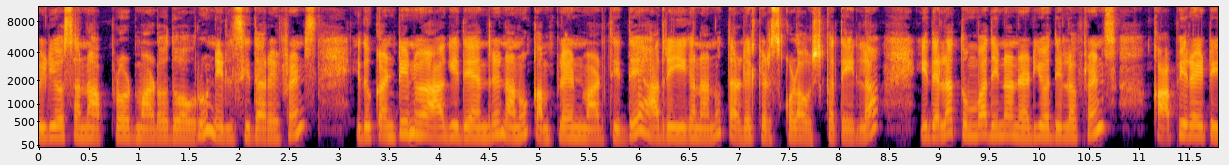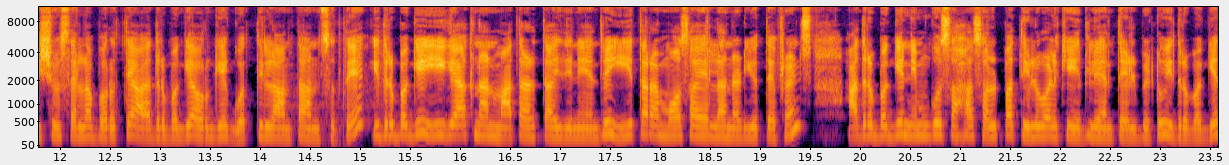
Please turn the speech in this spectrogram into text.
ವಿಡಿಯೋಸನ್ನು ಅಪ್ಲೋಡ್ ಮಾಡೋದು ಅವರು ನಿಲ್ಲಿಸಿದ್ದಾರೆ ಫ್ರೆಂಡ್ಸ್ ಇದು ಕಂಟಿನ್ಯೂ ಆಗಿದೆ ಅಂದರೆ ನಾನು ಕಂಪ್ಲೇಂಟ್ ಮಾಡ್ತಿದ್ದೆ, ಆದರೆ ಈಗ ನಾನು ತಲೆ ಕೆಡಿಸ್ಕೊಳ್ಳೋ ಅವಶ್ಯಕತೆ ಇಲ್ಲ. ಇದೆಲ್ಲ ತುಂಬ ದಿನ ನಡೆಯೋದಿಲ್ಲ ಫ್ರೆಂಡ್ಸ್ ಕಾಪಿರೈಟ್ ಇಶ್ಯೂಸ್ ಎಲ್ಲ ಬರುತ್ತೆ, ಅದ್ರ ಬಗ್ಗೆ ಅವ್ರಿಗೆ ಗೊತ್ತಿಲ್ಲ ಅಂತ ಅನಿಸುತ್ತೆ. ಇದ್ರ ಬಗ್ಗೆ ಈಗ ಯಾಕೆ ನಾನು ಮಾತಾಡ್ತಾ ಇದ್ದೀನಿ ಅಂದರೆ ಈ ಥರ ಮೋಸ ಎಲ್ಲ ನಡೆಯುತ್ತೆ ಫ್ರೆಂಡ್ಸ್ ಅದ್ರ ಬಗ್ಗೆ ನಿಮಗೂ ಸಹ ಸ್ವಲ್ಪ ತಿಳುವಳಿಕೆ ಇರಲಿ ಅಂತ ಹೇಳ್ಬಿಟ್ಟು ಇದ್ರ ಬಗ್ಗೆ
